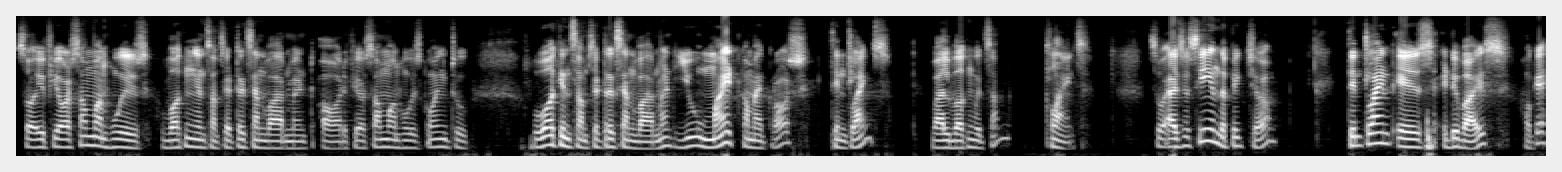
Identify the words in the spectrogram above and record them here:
So if you are someone who is working in some Citrix environment or if you're someone who is going to work in some Citrix environment, you might come across thin clients while working with some clients. So as you see in the picture, thin client is a device, okay?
